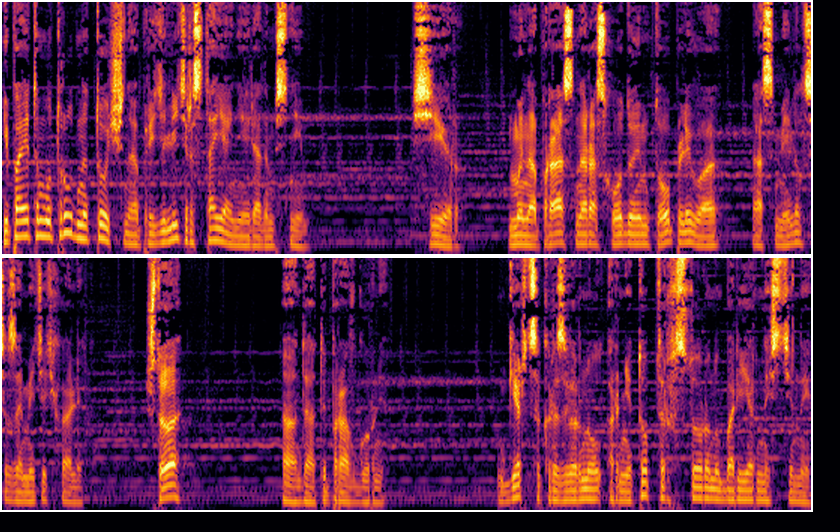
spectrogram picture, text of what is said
и поэтому трудно точно определить расстояние рядом с ним. «Сир, мы напрасно расходуем топливо», — осмелился заметить Халик. «Что?» «А, да, ты прав, Гурни». Герцог развернул орнитоптер в сторону барьерной стены.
